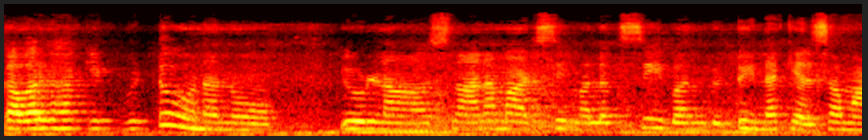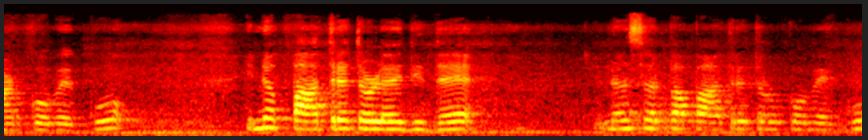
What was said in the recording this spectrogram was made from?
ಕವರ್ಗೆ ಹಾಕಿಟ್ಬಿಟ್ಟು ನಾನು ಇವಳನ್ನ ಸ್ನಾನ ಮಾಡಿಸಿ ಮಲಗಿಸಿ ಬಂದ್ಬಿಟ್ಟು ಇನ್ನ ಕೆಲಸ ಮಾಡ್ಕೋಬೇಕು. ಇನ್ನು ಪಾತ್ರೆ ತೊಳೆಯೋದಿದೆ ಇನ್ನೊಂದು ಸ್ವಲ್ಪ ಪಾತ್ರೆ ತೊಳ್ಕೋಬೇಕು.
